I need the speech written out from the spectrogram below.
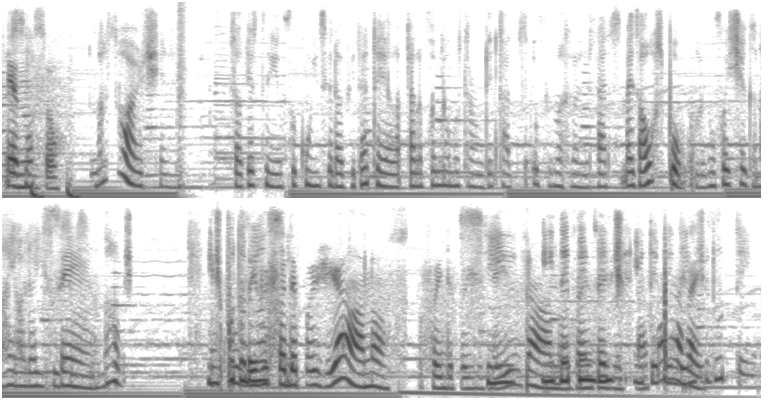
Assim, eu não assim, sou. Uma sorte, né? Só que assim, eu fui conhecer a vida dela. Ela foi me mostrando detalhes, eu fui mostrando detalhes, mas aos poucos, não foi chegando, ai, olha isso, Sim. isso, não. E tipo, também assim, foi depois de anos. Foi depois de Sim, anos. Independente, independente do tempo.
